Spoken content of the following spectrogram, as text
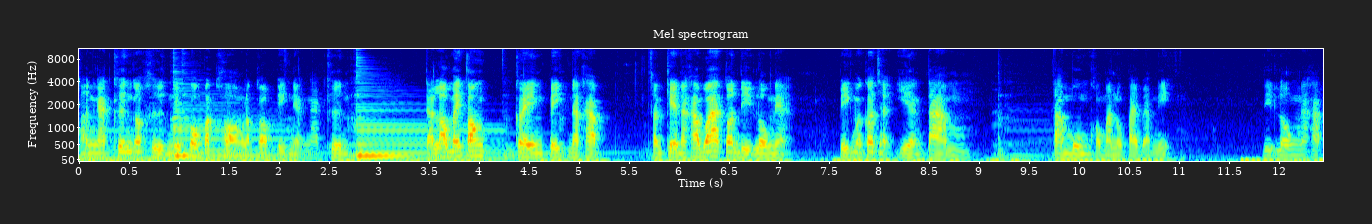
ตอนงัดขึ้นก็คือนิ้วโป้งประคองแล้วก็ปิ๊กเนี่ยงัดขึ้น แต่เราไม่ต้องเกรงปิ๊กนะครับ สังเกตนะครับว่าตอนดีดลงเนี่ยปิ๊กมันก็จะเอียงตามตามมุมของมันลงไปแบบนี้ ดีดลงนะครับ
